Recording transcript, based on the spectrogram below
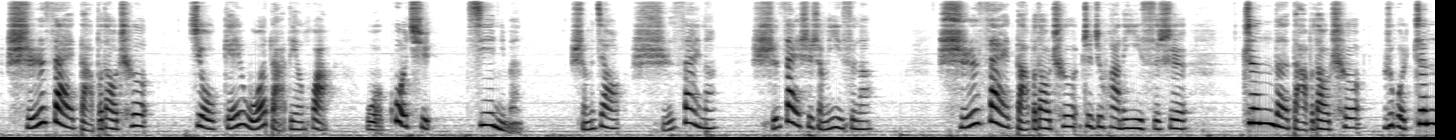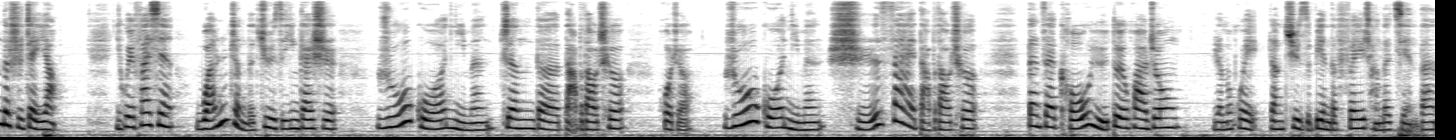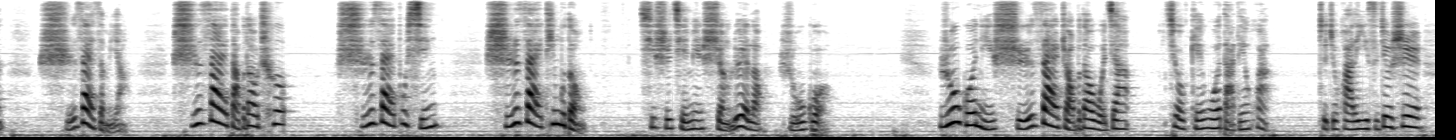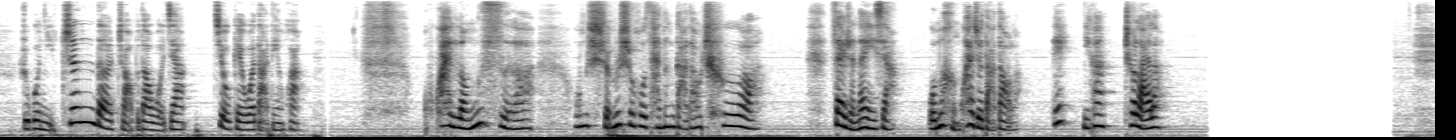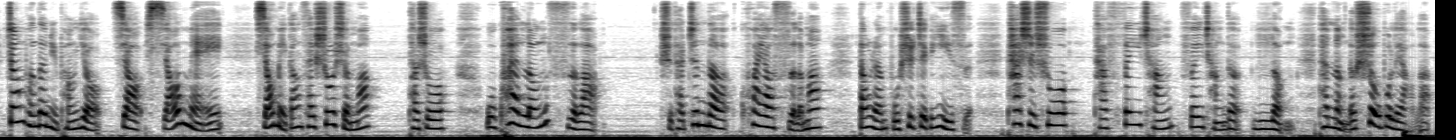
实在打不到车。就给我打电话，我过去接你们。什么叫实在呢？实在是什么意思呢？实在打不到车，这句话的意思是真的打不到车。如果真的是这样，你会发现完整的句子应该是：如果你们真的打不到车，或者如果你们实在打不到车。但在口语对话中，人们会让句子变得非常的简单。实在怎么样？实在打不到车，实在不行，实在听不懂。其实前面省略了“如果”。如果你实在找不到我家，就给我打电话。这句话的意思就是：如果你真的找不到我家，就给我打电话。我快冷死了。我们什么时候才能打到车啊？再忍耐一下，我们很快就打到了。哎，你看，车来了。张鹏的女朋友叫小美。小美刚才说什么？她说：“我快冷死了。”是她真的快要死了吗？当然不是这个意思。他是说他非常非常的冷，他冷的受不了了。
